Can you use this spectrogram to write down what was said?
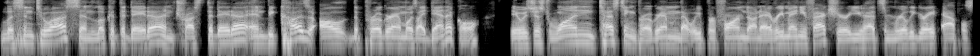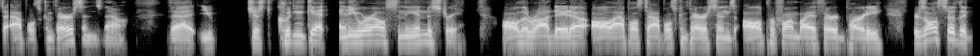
listen to us and look at the data and trust the data. And because all the program was identical, it was just one testing program that we performed on every manufacturer. You had some really great apples to apples comparisons now that you just couldn't get anywhere else in the industry. All the raw data, all apples to apples comparisons, all performed by a third party. There's also the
